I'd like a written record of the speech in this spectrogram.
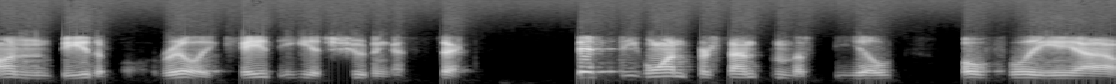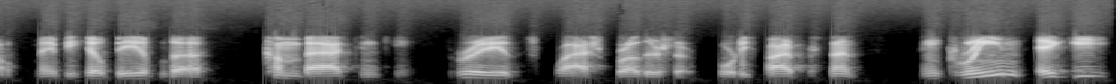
unbeatable. Really, KD is shooting a six, 51% from the field. Hopefully, uh, maybe he'll be able to come back in game three. The Splash Brothers are 45%. And Green, Iggy,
